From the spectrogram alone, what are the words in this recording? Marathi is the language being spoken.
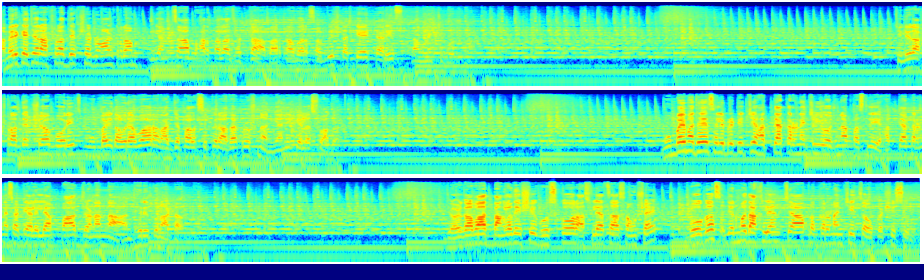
अमेरिकेचे राष्ट्राध्यक्ष डोनाल्ड ट्रम्प यांचा भारताला झटका भारतावर सव्वीस टक्के टॅरिफ लावण्याची घोषणा. चिली राष्ट्राध्यक्ष बोरिस मुंबई दौऱ्यावर राज्यपाल सी पी राधाकृष्णन यांनी केलं स्वागत. मुंबईमध्ये सेलिब्रिटीची हत्या करण्याची योजना फसली हत्या करण्यासाठी आलेल्या पाच जणांना अंधेरीतून अटक. जळगावात बांगलादेशी घुसखोर असल्याचा संशय बोगस जन्मदाखल्यांच्या प्रकरणांची चौकशी सुरू.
